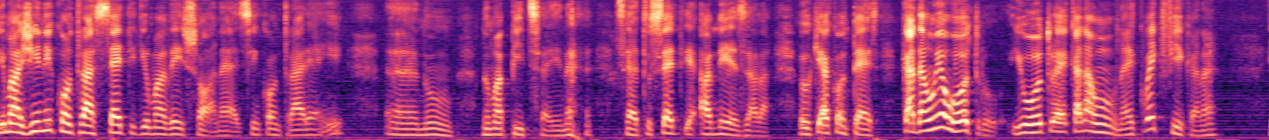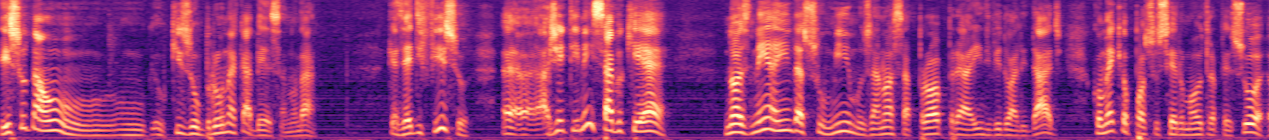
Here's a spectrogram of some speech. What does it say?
Imagina encontrar sete de uma vez só, né? Se encontrarem aí uh, num, numa pizza aí, né? Certo? Sete à mesa lá. O que acontece? Cada um é o outro, e o outro é cada um, né? E como é que fica, né? Isso dá um, um, um quizubru na cabeça, não dá? Quer dizer, é difícil. Uh, a gente nem sabe o que é. Nós nem ainda assumimos a nossa própria individualidade. Como é que eu posso ser uma outra pessoa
